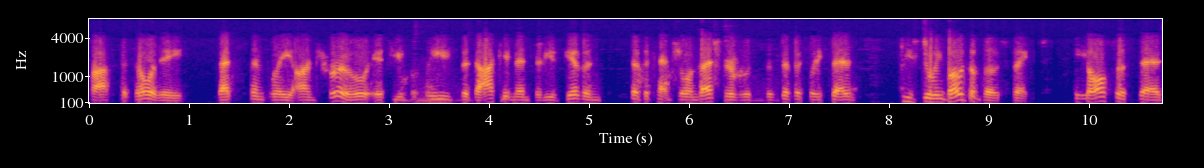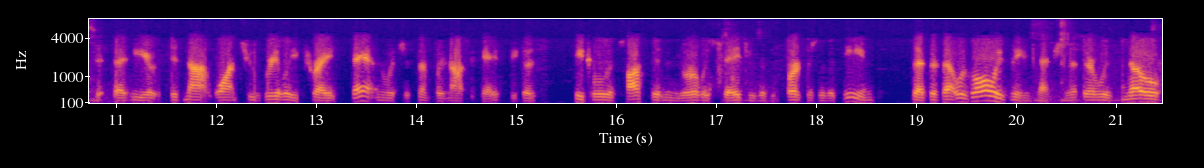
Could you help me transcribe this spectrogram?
for profitability, that's simply untrue if you believe the document that he's given to potential investors, which specifically says he's doing both of those things. He also said that he did not want to really trade Stanton, which is simply not the case because people who had talked to him in the early stages of the purchase of the team said that that was always the intention, that there was no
